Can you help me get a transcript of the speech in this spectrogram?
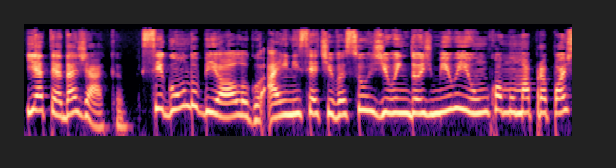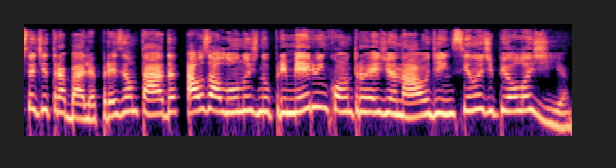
e até da fraca. Segundo o biólogo, a iniciativa surgiu em 2001 como uma proposta de trabalho apresentada aos alunos no primeiro encontro regional de ensino de biologia.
